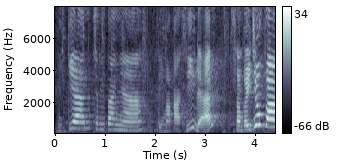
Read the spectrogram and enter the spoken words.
Demikian ceritanya. Terima kasih dan sampai jumpa.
